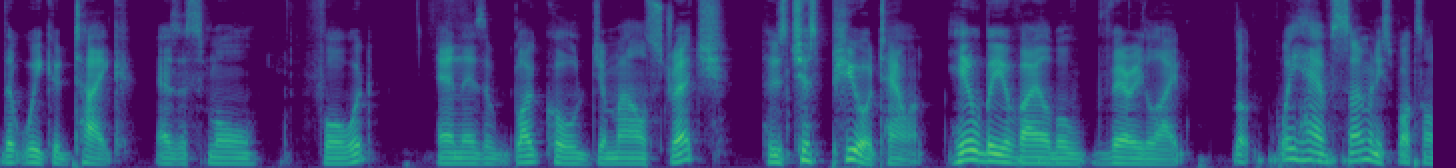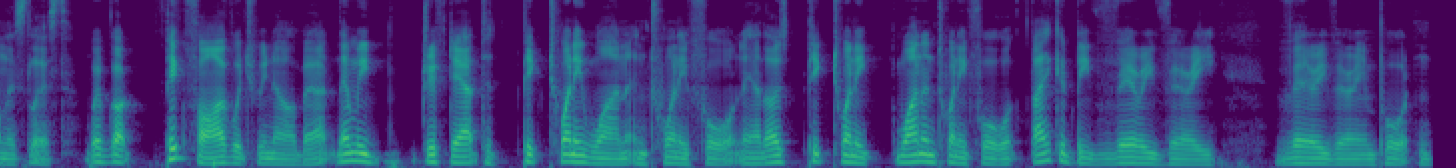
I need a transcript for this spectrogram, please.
that we could take as a small forward? And there's a bloke called Jamal Stretch who's just pure talent. He'll be available very late. Look, we have so many spots on this list. We've got pick five, which we know about. Then we drift out to pick 21 and 24. Now, those pick 21 and 24, they could be very, very, very, very important.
